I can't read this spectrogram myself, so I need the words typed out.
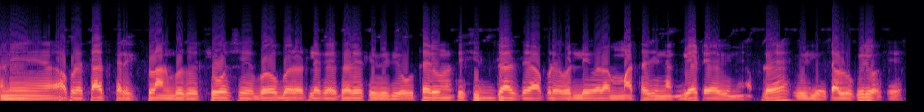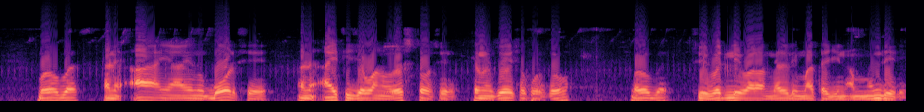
અને આપણે તાત્કાલિક પ્લાન બધો થયો છે, બરોબર? એટલે કે ઘરેથી વીડિયો ઉતાર્યો નથી. સીધા જ આપણે વડલીવાળા માતાજીના ગેટે આવીને આપણે વીડિયો ચાલુ કર્યો છે, બરોબર? અને આ અહીંયા એનું બોર્ડ છે અને અહીંથી જવાનો રસ્તો છે. તમે જોઈ શકો છો, બરોબર? શ્રી વડલીવાળા મેરડી માતાજીના મંદિરે.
